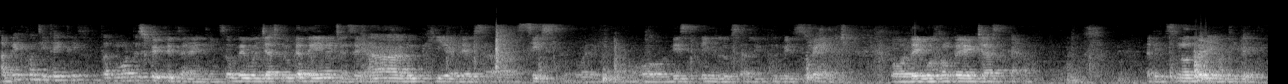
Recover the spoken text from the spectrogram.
a bit quantitative, but more descriptive than anything. So they will just look at the image and say, ah, look here, there's a cyst, or whatever, or this thing looks a little bit strange. Or they will compare just kind of, but it's not very quantitative.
